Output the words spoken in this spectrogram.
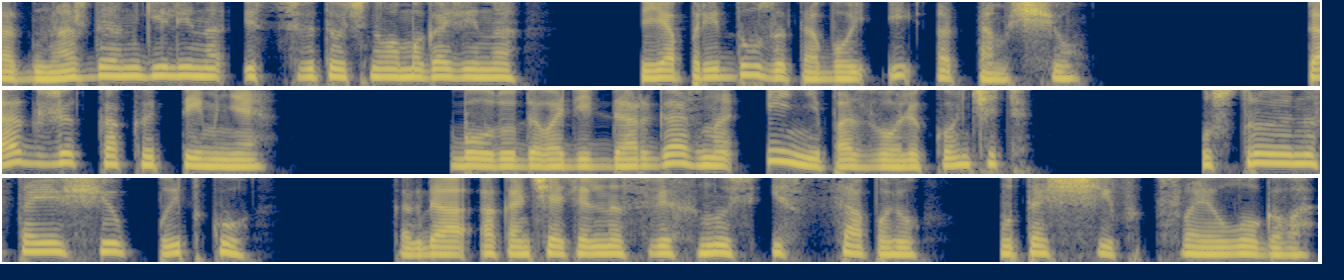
Однажды, Ангелина из цветочного магазина, я приду за тобой и отомщу. Так же, как и ты мне. Буду доводить до оргазма и не позволю кончить. Устрою настоящую пытку, когда окончательно свихнусь и сцапаю, утащив в свое логово.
